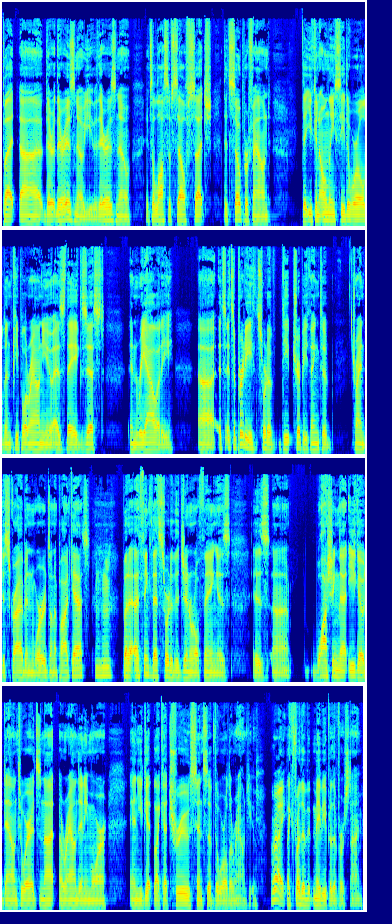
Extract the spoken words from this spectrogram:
but uh, there there is no you. There is no. It's a loss of self such that's so profound that you can only see the world and people around you as they exist in reality. Uh, it's it's a pretty sort of deep, trippy thing to try and describe in words on a podcast. Mm-hmm. But I think that's sort of the general thing is is uh, washing that ego down to where it's not around anymore, and you get like a true sense of the world around you, right. like for the maybe for the first time.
